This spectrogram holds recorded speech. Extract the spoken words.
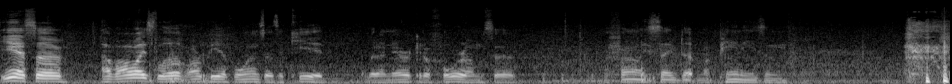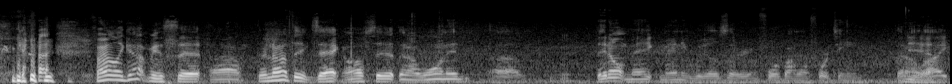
Yeah, so I've always loved RPF ones as a kid, but I never could afford them. So I finally saved up my pennies and got- finally got me a set. Uh, they're not the exact offset that I wanted. Uh, they don't make many wheels that are in 4x114 that I like.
